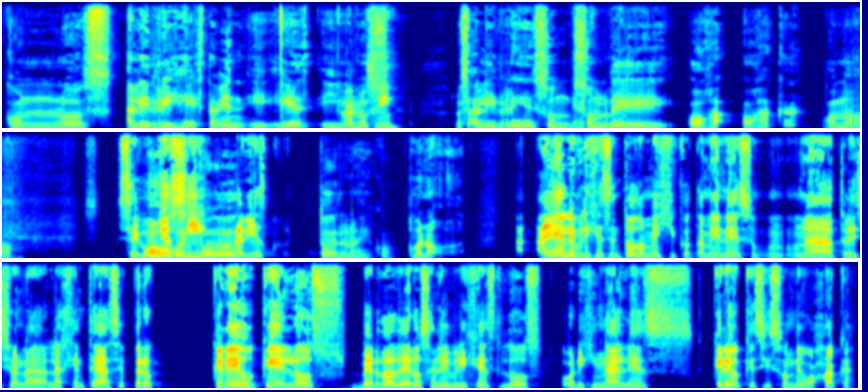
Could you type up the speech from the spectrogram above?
con, los alebrijes también, y, y, los, sí. los alebrijes son, son de Oaxaca o no? Según yo sí, todo, todo el México. Bueno, hay alebrijes en todo México, también es una tradición, la, la gente hace, pero creo que los verdaderos alebrijes, los originales, creo que sí son de Oaxaca.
